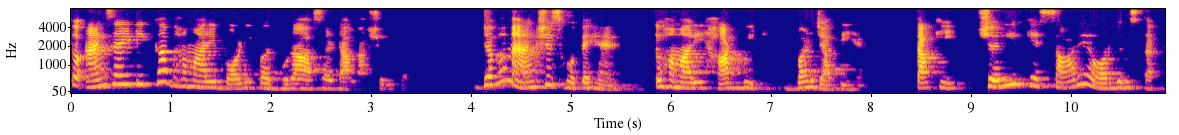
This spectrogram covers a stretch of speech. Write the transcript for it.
तो एंजाइटी कब हमारी बॉडी पर बुरा असर डालना शुरू कर जब हम एंशियस होते हैं तो हमारी हार्ट बीट बढ़ जाती है। ताकि शरीर के सारे ऑर्गन्स तक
